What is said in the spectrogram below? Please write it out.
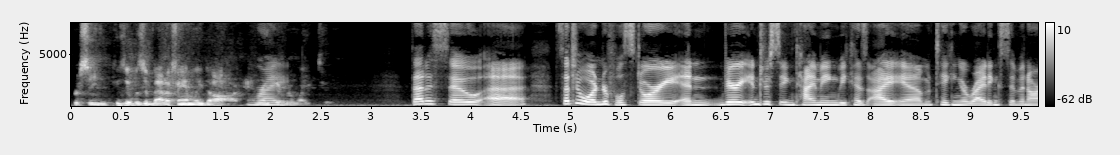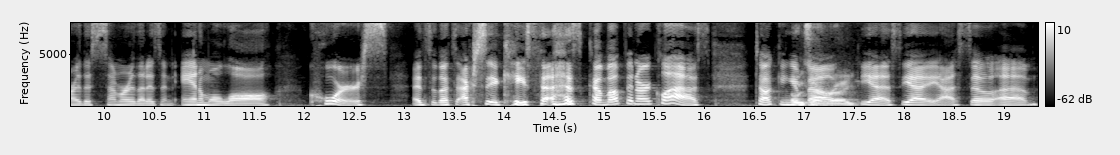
proceeded because it was about a family dog and right. they could relate to. That is so uh, such a wonderful story and very interesting timing because I am taking a writing seminar this summer that is an animal law course, and so that's actually a case that has come up in our class talking oh, about right? yes, yeah, yeah. So um,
